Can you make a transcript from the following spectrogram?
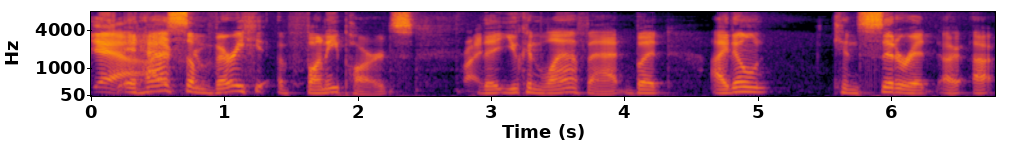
Yeah, it has some very funny parts Right. that you can laugh at, but I don't consider it a, a,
